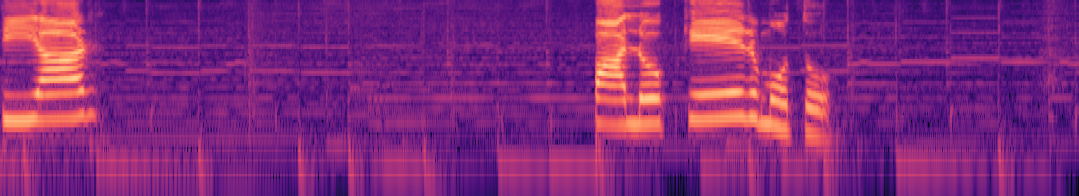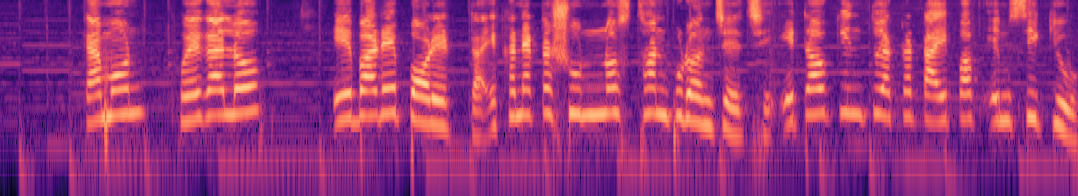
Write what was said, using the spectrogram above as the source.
টিয়ার পালকের মতো। কেমন? হয়ে গেল? এবারে পরেরটা। এখানে একটা শূন্যস্থান পূরণ চেয়েছে। এটাও কিন্তু একটা টাইপ অফ এমসিকিউ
